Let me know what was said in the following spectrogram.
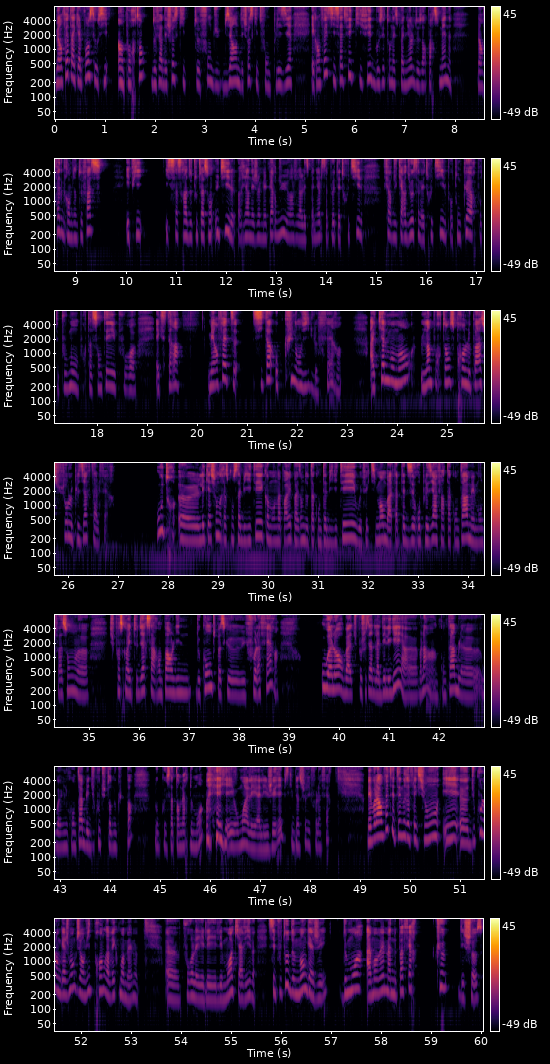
Mais en fait, à quel point c'est aussi important de faire des choses qui te font du bien, des choses qui te font plaisir. Et qu'en fait, si ça te fait kiffer de bosser ton espagnol deux heures par semaine, mais en fait, grand bien te fasse. Et puis, ça sera de toute façon utile. Rien n'est jamais perdu. Hein. l'espagnol, ça peut être utile. Faire du cardio, ça va être utile pour ton cœur, pour tes poumons, pour ta santé, pour euh, etc. Mais en fait, si t'as aucune envie de le faire, à quel moment l'importance prend le pas sur le plaisir que tu as à le faire? Outre euh, les questions de responsabilité, comme on a parlé par exemple de ta comptabilité, où effectivement bah, tu as peut-être zéro plaisir à faire ta compta, mais bon, de toute façon, euh, j'ai presque envie de te dire que ça rentre pas en ligne de compte parce qu'il faut la faire. Ou alors, bah, tu peux choisir de la déléguer à, voilà, un comptable euh, ou à une comptable et du coup, tu t'en occupes pas. Donc, ça t'emmerde moins. et au moins, elle est, elle gérée, parce que bien sûr, il faut la faire. Mais voilà, en fait, c'était une réflexion et euh, du coup, l'engagement que j'ai envie de prendre avec moi-même euh, pour les, mois qui arrivent, c'est plutôt de m'engager, de moi à moi-même, à ne pas faire que des choses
